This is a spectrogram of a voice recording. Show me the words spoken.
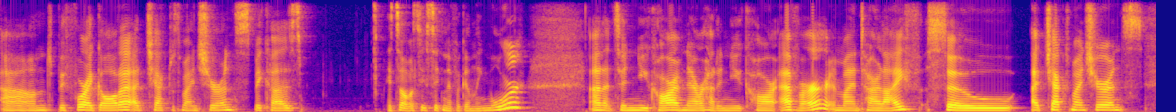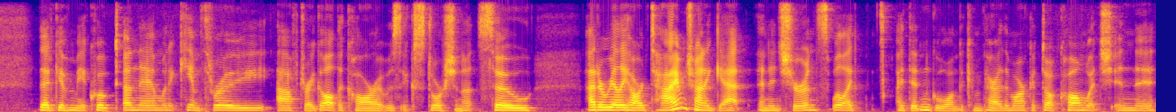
and before I got it, I checked with my insurance because it's obviously significantly more and it's a new car. I've never had a new car ever in my entire life. So I checked my insurance. They'd given me a quote, and then when it came through after I got the car, it was extortionate. So I had a really hard time trying to get an insurance. Well, I I didn't go on to comparethemarket.com, which in the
